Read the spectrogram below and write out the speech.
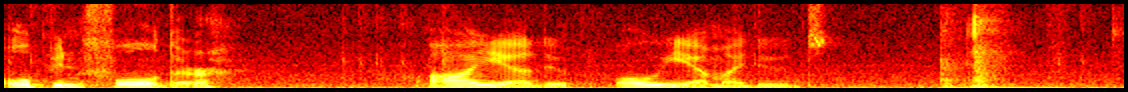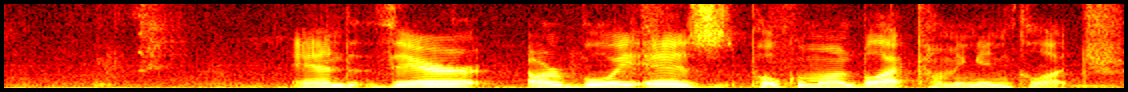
Open folder. Oh yeah, dude. Oh yeah, my dudes. And there our boy is, Pokemon Black coming in clutch.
